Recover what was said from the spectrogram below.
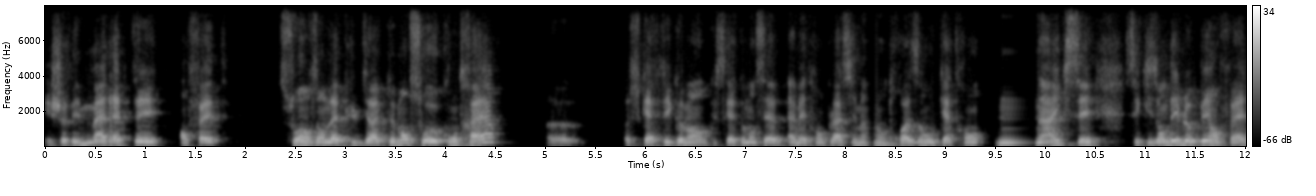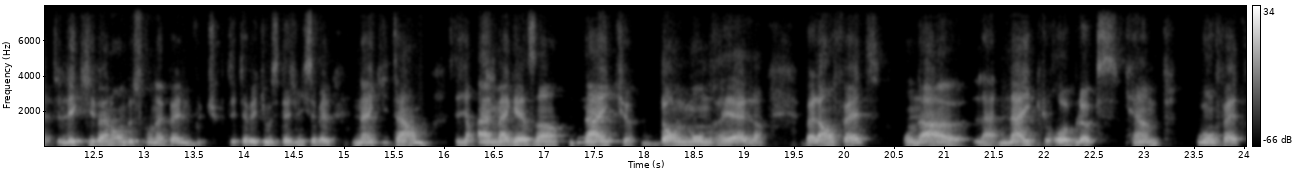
et je vais m'adapter, en fait, soit en faisant de la pub directement, soit au contraire, euh, ce qu'a fait ce qu'a commencé à, mettre en place il y a maintenant trois ans ou quatre ans Nike, c'est, qu'ils ont développé en fait l'équivalent de ce qu'on appelle, tu avec eux aux États-Unis, qui s'appelle Nike Town, c'est-à-dire un magasin Nike dans le monde réel. Ben là, en fait, on a euh, la Nike Roblox Camp, où en fait,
